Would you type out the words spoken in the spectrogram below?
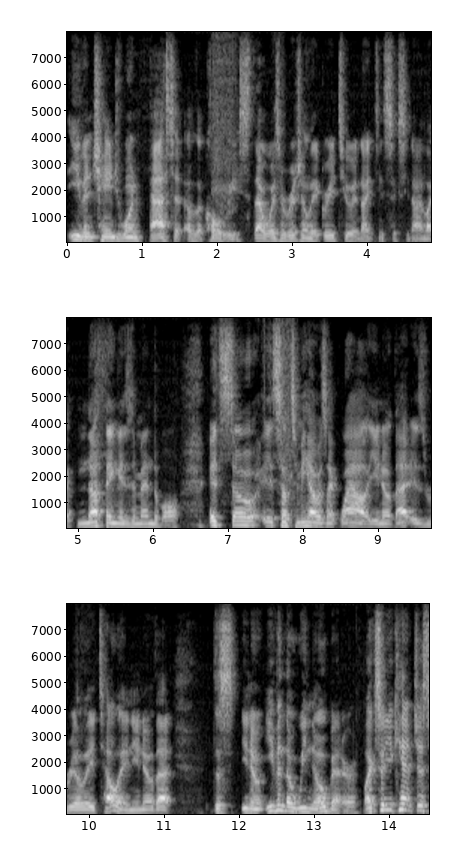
even change one facet of the coal lease that was originally agreed to in 1969 like nothing is amendable. It's so it's so to me i was like wow you know that is really telling you know that this you know even though we know better like so you can't just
